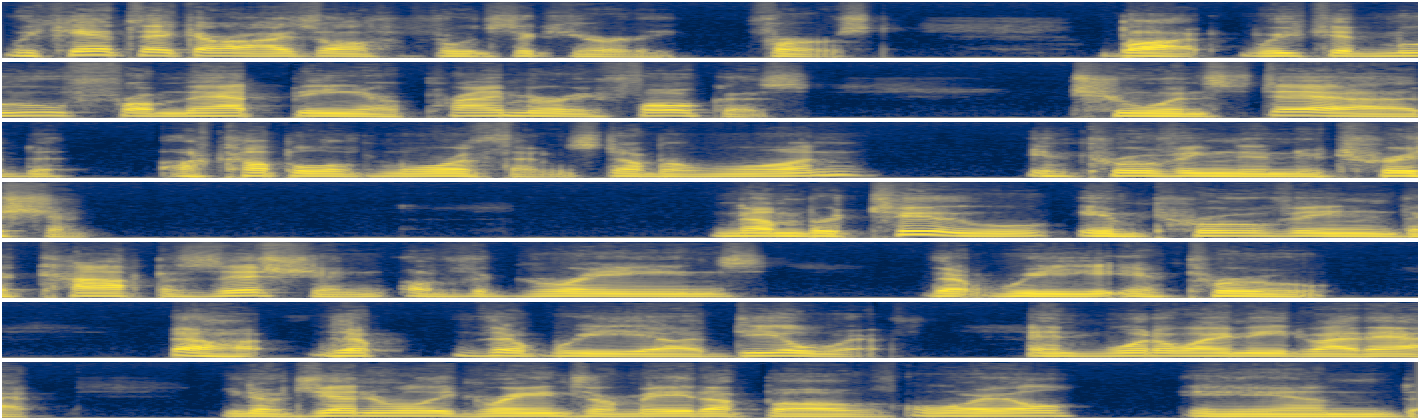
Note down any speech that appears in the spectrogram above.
we can't take our eyes off of food security first, but we can move from that being our primary focus to instead a couple of more things. Number one, improving the nutrition. Number two, improving the composition of the grains that we improve, uh, that, that we uh, deal with. And what do I mean by that? You know, generally grains are made up of oil and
